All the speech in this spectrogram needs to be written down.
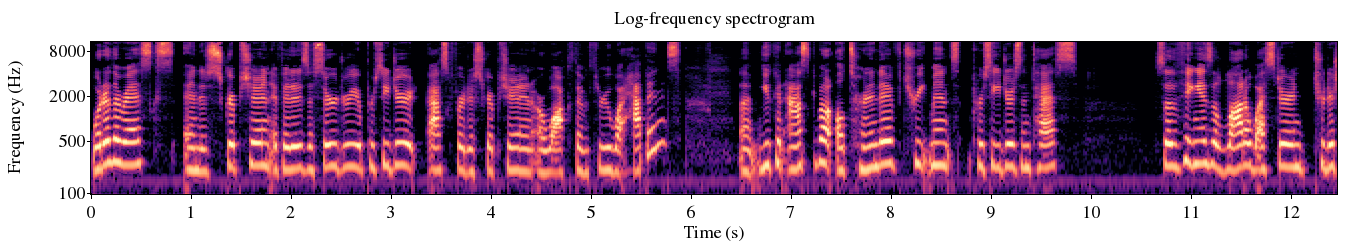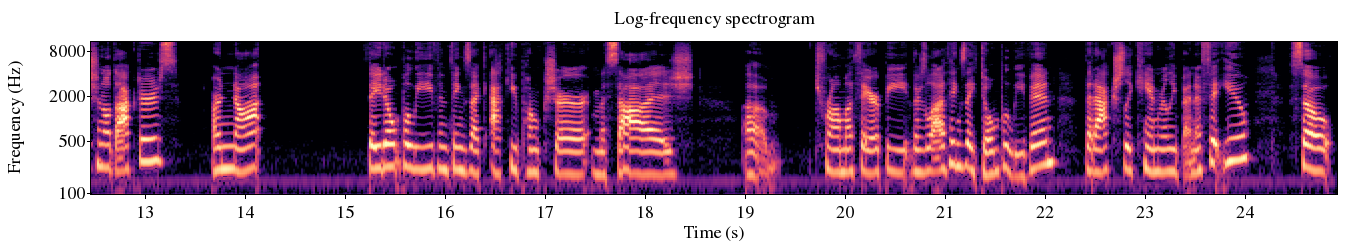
What are the risks and description? If it is a surgery or procedure, ask for a description or walk them through what happens. Um, you can ask about alternative treatments, procedures, and tests. So the thing is, a lot of Western traditional doctors are not, they don't believe in things like acupuncture, massage, um, trauma therapy. There's a lot of things they don't believe in that actually can really benefit you. So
